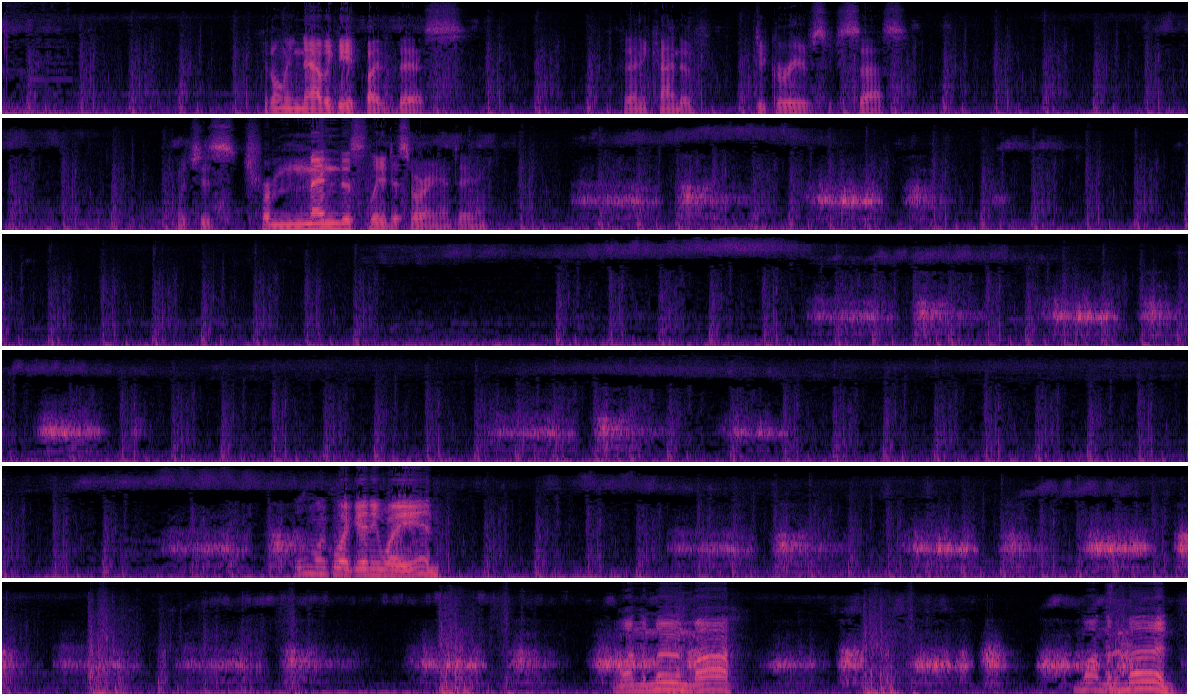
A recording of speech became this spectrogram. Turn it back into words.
I can only navigate by this. With any kind of degree of success. Which is tremendously disorientating. Doesn't look like any way in. I'm on the moon, Ma. I'm on the moon.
